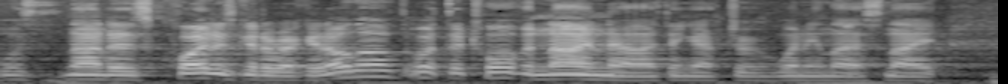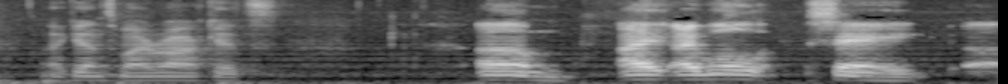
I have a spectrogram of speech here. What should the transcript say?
was not as quite as good a record. Although what they're 12 and nine now, I think after winning last night against my Rockets. Um, I, I will say uh,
